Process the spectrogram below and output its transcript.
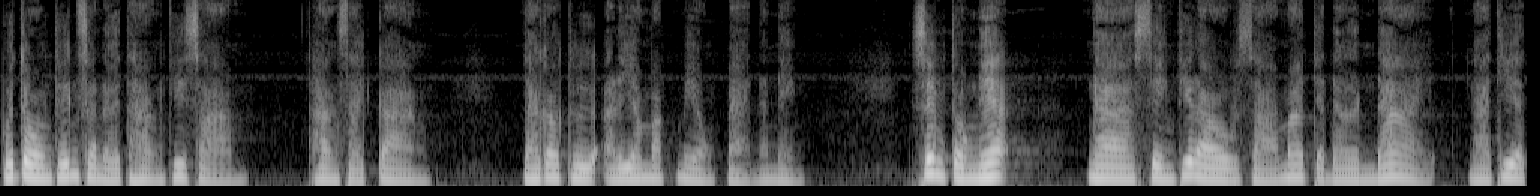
พุทธองค์ถึงเสนอทางที่สามทางสายกลางนะก็คืออริยมรรคมีองค์แปดนั่นเอง ซึ่งตรงเนี้ยนะสิ่งที่เราสามารถจะเดินได้นะที่จะ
